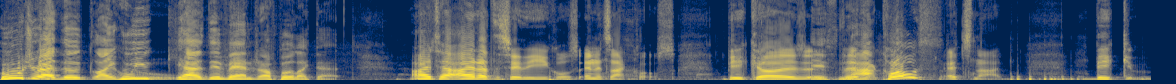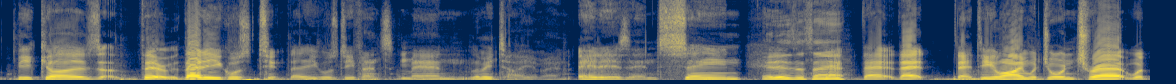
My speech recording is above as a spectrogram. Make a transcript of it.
who would you rather like? Who you has the advantage? I'll put it like that. I'd, I'd have to say the Eagles, and it's not close because It's the- not close. It's not. Bec- because there that Eagles te- that Eagles defense, man. Let me tell you, man, it is insane. It is insane. That that that, that D line with Jordan Trapp with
